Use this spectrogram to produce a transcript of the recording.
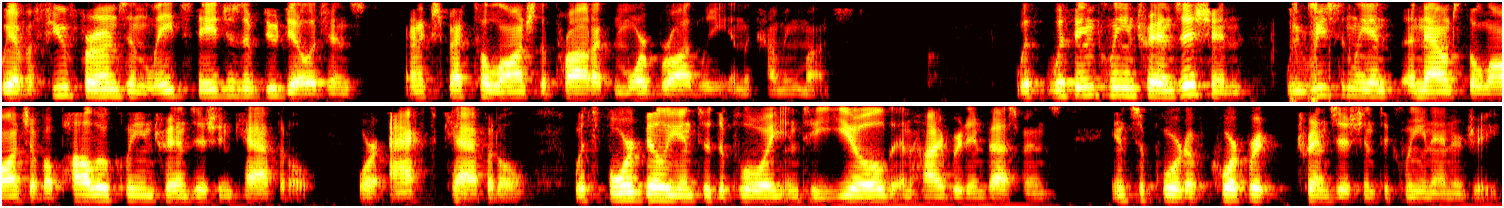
We have a few firms in late stages of due diligence and expect to launch the product more broadly in the coming months. With Within clean transition, we recently announced the launch of Apollo Clean Transition Capital, or ACT Capital, with 4 billion to deploy into yield and hybrid investments in support of corporate transition to clean energy.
